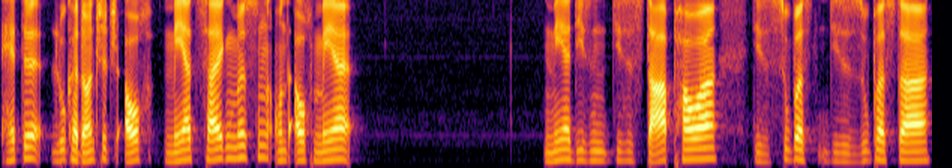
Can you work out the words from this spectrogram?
hätte Luka Doncic auch mehr zeigen müssen und auch mehr, mehr diesen, diese Star-Power, dieses, Super, dieses Superstar,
